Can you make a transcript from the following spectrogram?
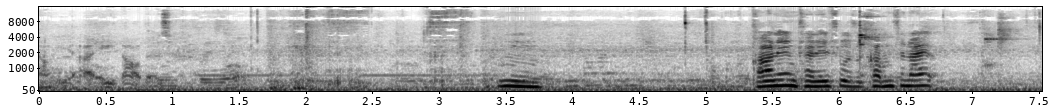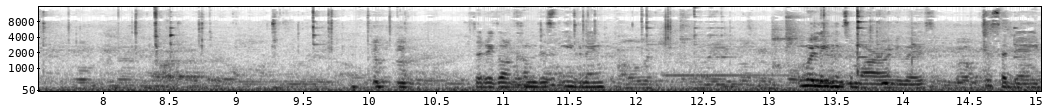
Oh yeah, I ate all this. Hmm. Connie and Kenny supposed to come tonight. So they're gonna come this evening. We're leaving tomorrow anyways. Just a day.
